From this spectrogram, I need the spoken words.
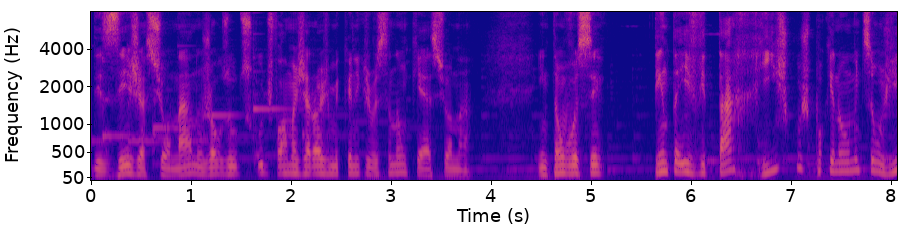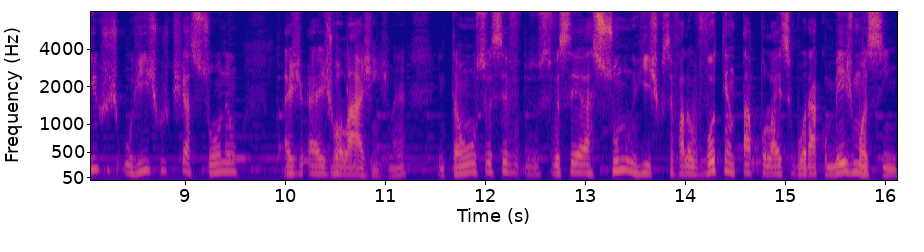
deseja acionar, nos jogos old school, de forma geral, as mecânicas você não quer acionar. Então você tenta evitar riscos, porque normalmente são os riscos, os riscos que acionam as, as, rolagens, né? Então, se você, se você assume um risco, você fala, eu vou tentar pular esse buraco mesmo assim,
